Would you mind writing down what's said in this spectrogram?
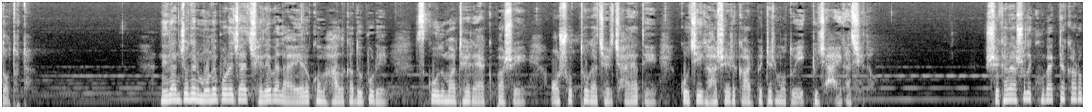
ততটা। নীলাঞ্জনের মনে পড়ে যায় ছেলেবেলায় এরকম হালকা দুপুরে স্কুল মাঠের এক পাশে অশ্বত্থ গাছের ছায়াতে কচি ঘাসের কার্পেটের মতো একটু জায়গা ছিল। সেখানে আসলে খুব একটা কারও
